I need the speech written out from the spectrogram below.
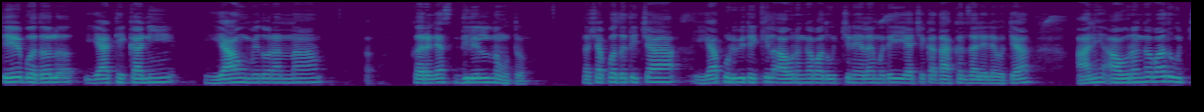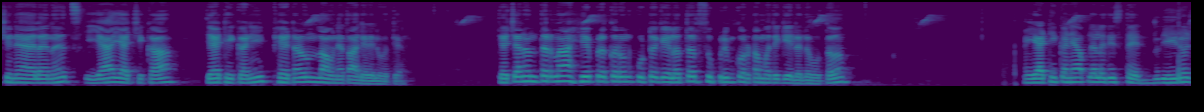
ते बदल या ठिकाणी या उमेदवारांना करण्यास दिलेलं नव्हतं. तशा पद्धतीच्या यापूर्वी देखील औरंगाबाद उच्च न्यायालयामध्ये याचिका दाखल झालेल्या होत्या आणि औरंगाबाद उच्च न्यायालयानंच या याचिका त्या ठिकाणी फेटाळून लावण्यात आलेल्या होत्या. त्याच्यानंतर ना हे प्रकरण कुठं गेलं तर सुप्रीम कोर्टामध्ये गेलेलं होतं. या ठिकाणी आपल्याला दिसतंय धीरज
